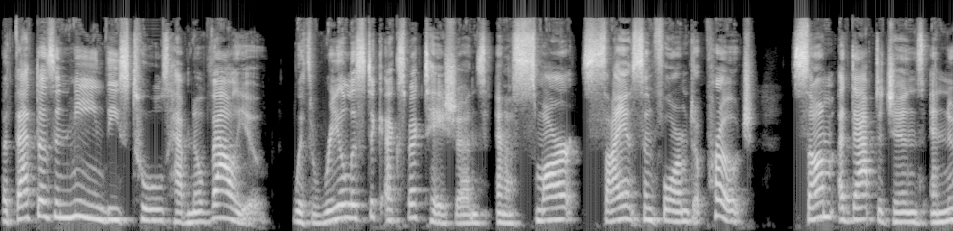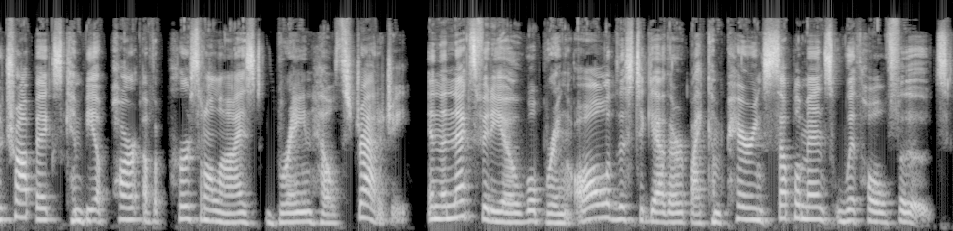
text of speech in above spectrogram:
But that doesn't mean these tools have no value. With realistic expectations and a smart, science informed approach, some adaptogens and nootropics can be a part of a personalized brain health strategy. In the next video, we'll bring all of this together by comparing supplements with whole foods.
